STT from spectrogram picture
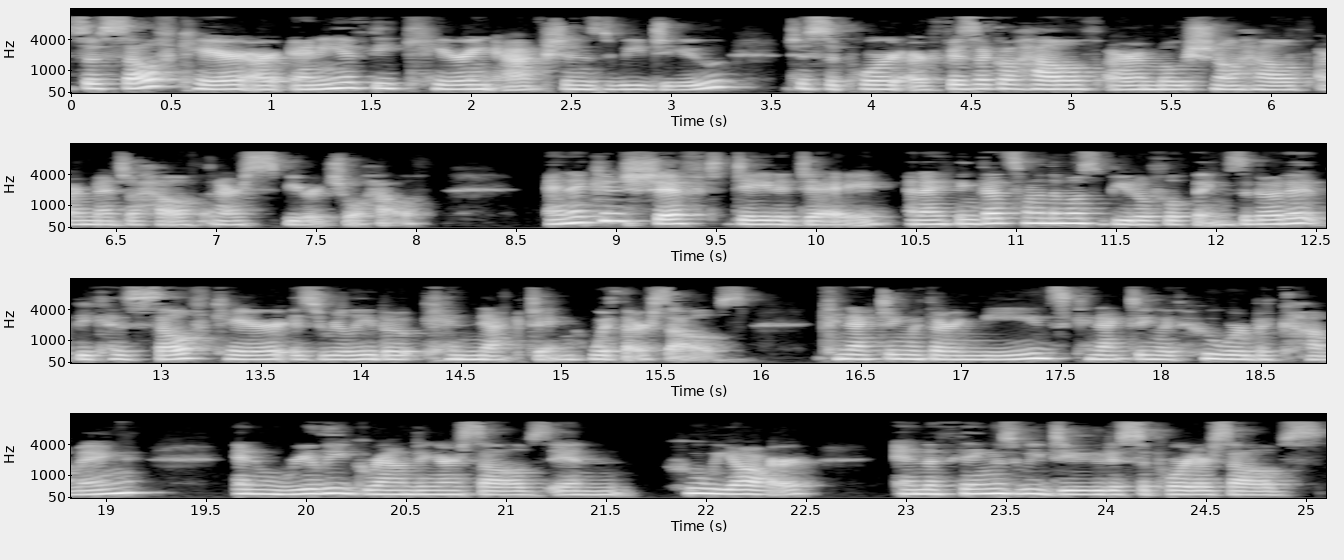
So self care are any of the caring actions we do to support our physical health, our emotional health, our mental health, and our spiritual health. And it can shift day to day. And I think that's one of the most beautiful things about it because self care is really about connecting with ourselves, connecting with our needs, connecting with who we're becoming, and really grounding ourselves in who we are and the things we do to support ourselves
